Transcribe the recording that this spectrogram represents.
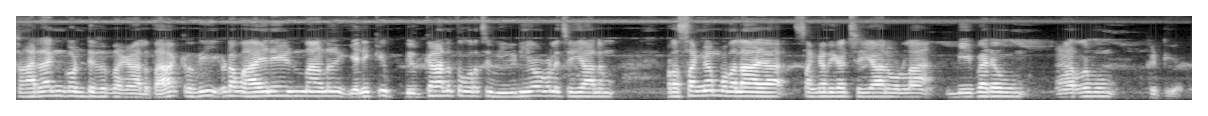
ഹരം കൊണ്ടിരുന്ന കാലത്ത് ആ കൃതിയുടെ വായനയിൽ നിന്നാണ് എനിക്ക് പിൽക്കാലത്ത് കുറച്ച് വീഡിയോകൾ ചെയ്യാനും പ്രസംഗം മുതലായ സംഗതികൾ ചെയ്യാനുമുള്ള വിവരവും അറിവും കിട്ടിയത്.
